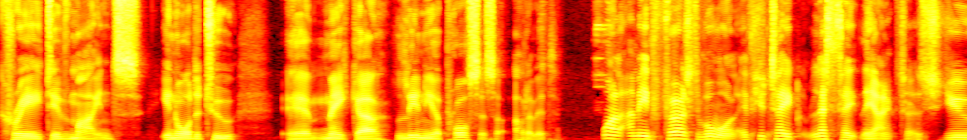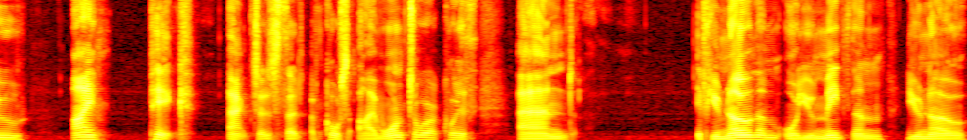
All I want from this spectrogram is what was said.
creative minds in order to uh, make a linear process out of it? Well, I mean, first of all, if you take, let's take the actors. You, I pick actors that, of course, I want to work with. And if you know them or you meet them, you know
